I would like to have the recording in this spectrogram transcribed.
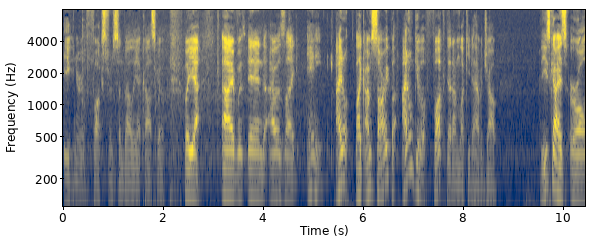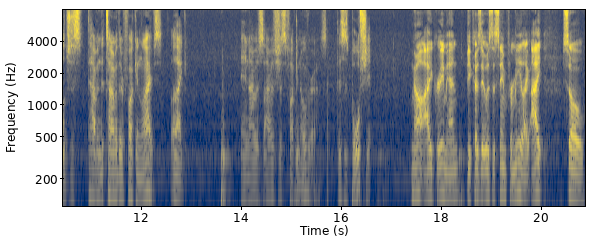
ignorant fucks from Sun Valley at Costco. But yeah, I was, and I was like, Annie, I don't like. I'm sorry, but I don't give a fuck that I'm lucky to have a job. These guys are all just having the time of their fucking lives, like. And I was, I was just fucking over. I was like, this is bullshit. No, I agree, man, because it was the same for me. Like I so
